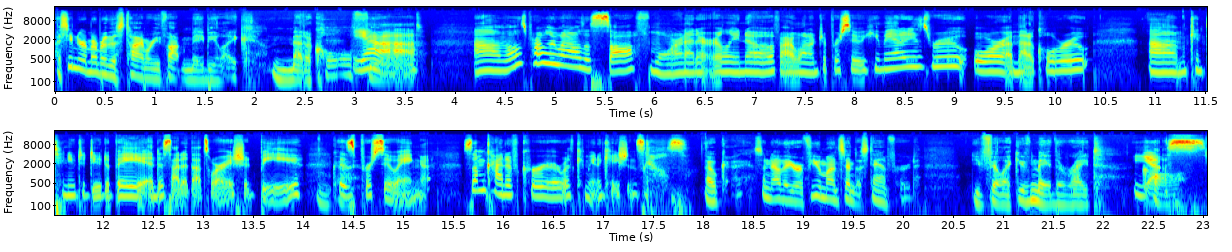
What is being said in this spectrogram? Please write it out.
I seem to remember this time where you thought maybe like medical. Yeah. field. Um, that was probably when I was a sophomore, and I didn't really know if I wanted to pursue a humanities route or a medical route. Um, continue to do debate and decided that's where I should be Okay. is pursuing some kind of career with communication skills. Okay. So now that you're a few months into Stanford, you feel like you've made the right call. Yes,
